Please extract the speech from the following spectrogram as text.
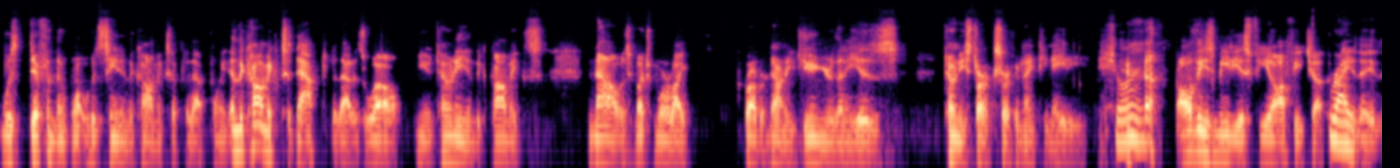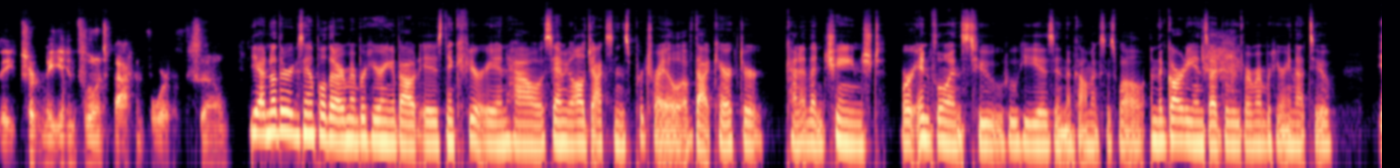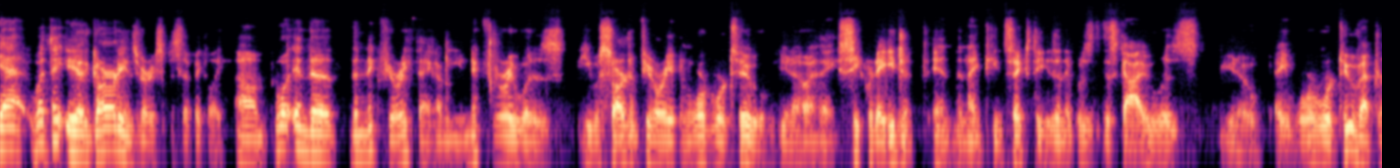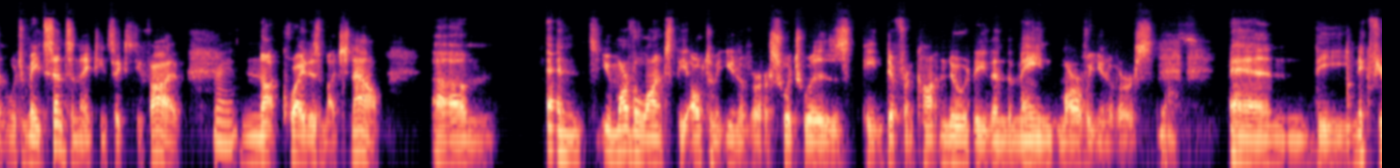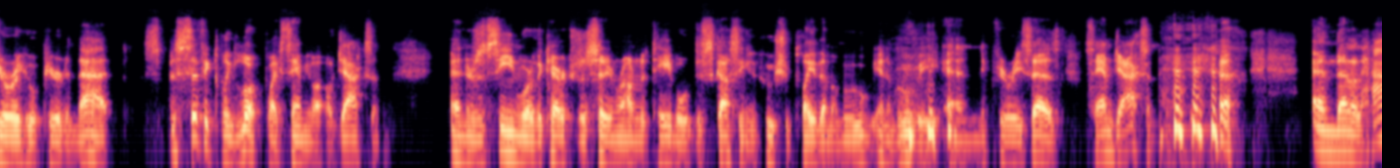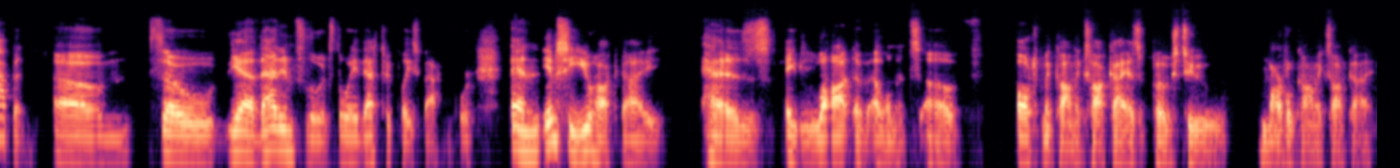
was different than what we'd seen in the comics up to that point. And the comics adapted to that as well. You know, Tony in the comics now is much more like Robert Downey Jr. than he is Tony Stark circa 1980. Sure. All these medias feed off each other. Right. They they certainly influence back and forth. So Yeah, another example that I remember hearing about is Nick Fury and how Samuel L. Jackson's portrayal of that character kind of then changed or influenced who who he is in the comics as well. And the Guardians, I believe, I remember hearing that too. Yeah, what they yeah, the Guardians very specifically. Um, well, in the the Nick Fury thing, I mean, Nick Fury was he was Sergeant Fury in World War II, you know, and a secret agent in the 1960s, and it was this guy who was you know a World War II veteran, which made sense in 1965. Right. Not quite as much now. Um, and you Marvel launched the Ultimate Universe, which was a different continuity than the main Marvel universe. Yes. And the Nick Fury who appeared in that specifically looked like Samuel L. Jackson. And there's a scene where the characters are sitting around a table discussing who should play them a move in a movie, and Nick Fury says Sam Jackson, and then it happened. Um, so yeah, that influenced the way that took place back and forth. And MCU Hawkeye has a lot of elements of Ultimate Comics Hawkeye as opposed to Marvel Comics Hawkeye.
